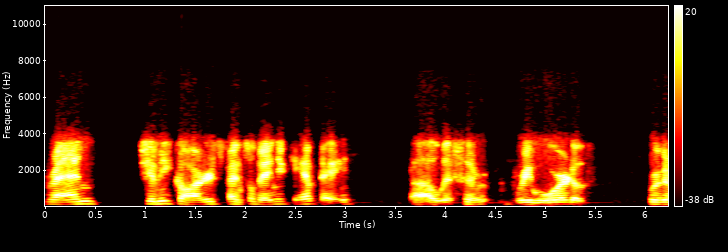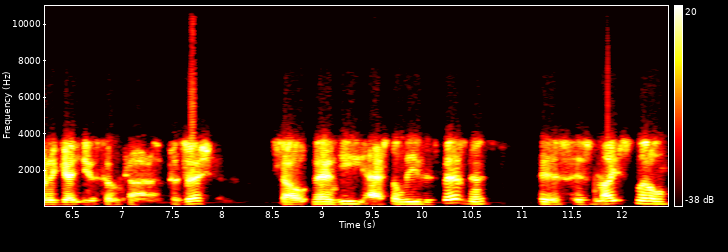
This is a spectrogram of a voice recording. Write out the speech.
ran Jimmy Carter's Pennsylvania campaign uh, with the reward of we're going to get you some kind of position. So then he has to leave his business, his his nice little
